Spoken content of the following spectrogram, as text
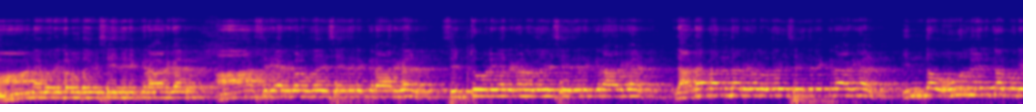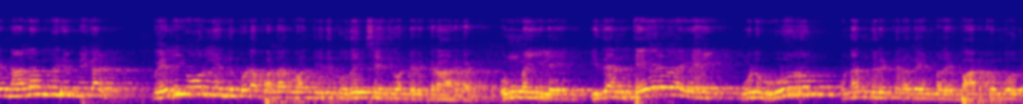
மாணவர்கள் உதவி செய்திருக்கிறார்கள் ஆசிரியர்கள் உதவி செய்திருக்கிறார்கள் சிற்றூழியர்கள் உதவி செய்திருக்கிறார்கள் தனவந்தர்கள் உதவி செய்திருக்கிறார்கள். இந்த ஊரில் இருக்கக்கூடிய நலம் விரும்பிகள் வெளியூரில் இருந்து கூட பலர் வந்து இதுக்கு உதவி செய்து கொண்டிருக்கிறார்கள். உண்மையிலே இதன் தேவையை முழு ஊரும் உணர்ந்திருக்கிறது என்பதை பார்க்கும்போது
